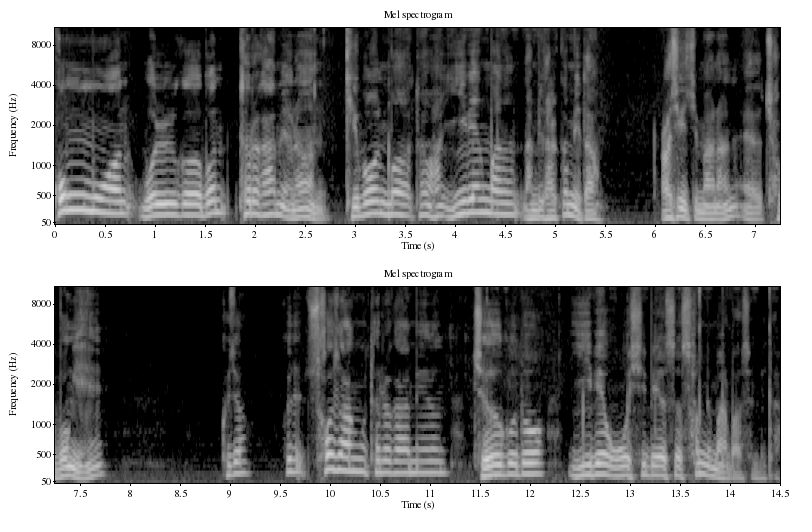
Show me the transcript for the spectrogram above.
공무원 월급은 들어가면은 기본 뭐 한 200만 원 남짓 할 겁니다. 아시겠지만은 예, 초봉이 그죠? 근데 소장 들어가면은 적어도 250에서 300만 원 받습니다.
